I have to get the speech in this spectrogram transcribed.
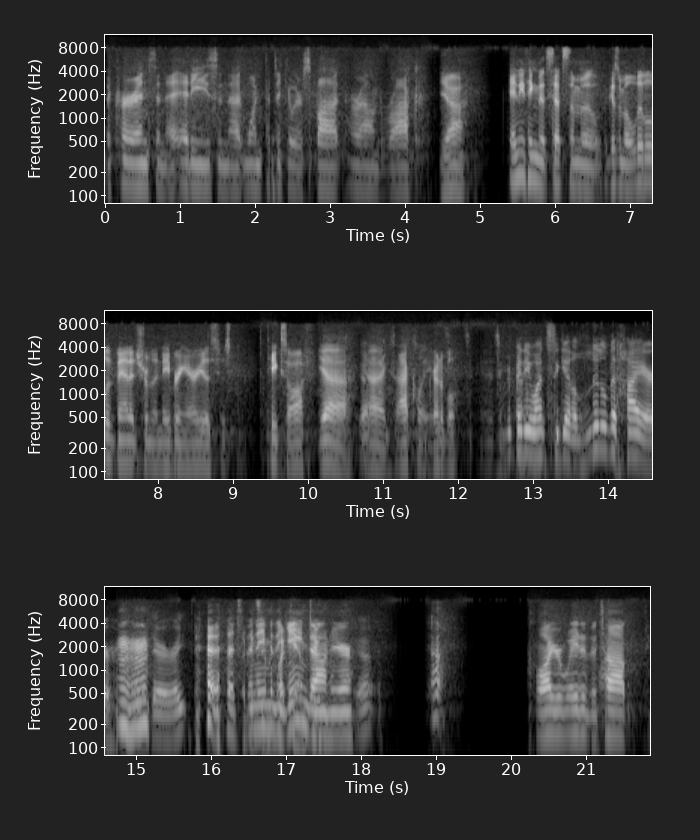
the currents and the eddies in that one particular spot around rock. Yeah, anything that sets them, a, gives them a little advantage from the neighboring areas just takes off. Yeah, Yeah. yeah, exactly. Incredible. It's, it's Everybody incredible. wants to get a little bit higher Mhm. out there, right? That's Look, the name of the butt cam, game too. down here. Yeah. yeah. Claw your way to the top to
